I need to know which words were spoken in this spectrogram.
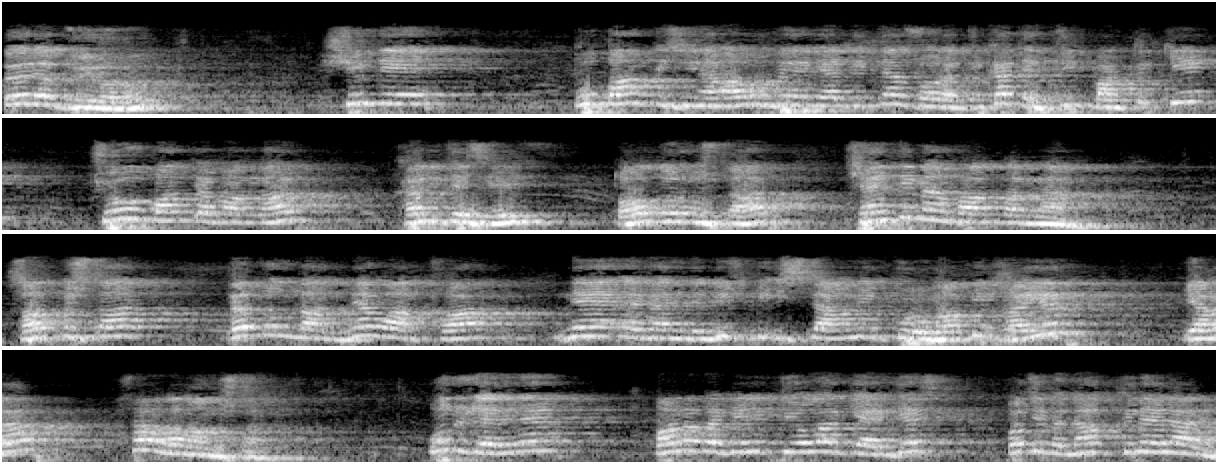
Öyle duyuyorum. Şimdi bu bank işine Avrupa'ya geldikten sonra dikkat ettik. Baktık ki çoğu bank yapanlar kalitesiz, doldurmuşlar, kendi menfaatlarına satmışlar ve bundan ne vakfa ne efendim hiçbir İslami kuruma bir hayır yarar sağlamamışlar. Bunun üzerine bana da gelip diyorlar ki herkes hocam ben hakkını helal et.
